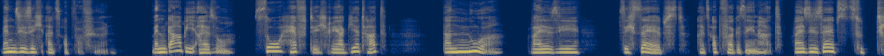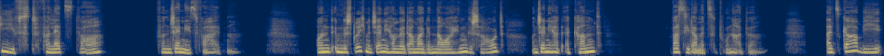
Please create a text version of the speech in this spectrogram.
wenn sie sich als Opfer fühlen. Wenn Gabi also so heftig reagiert hat, dann nur, weil sie sich selbst als Opfer gesehen hat, weil sie selbst zutiefst verletzt war von Jennys Verhalten. Und im Gespräch mit Jenny haben wir da mal genauer hingeschaut und Jenny hat erkannt, was sie damit zu tun hatte. Als Gabi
